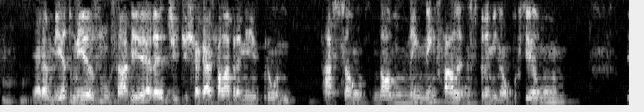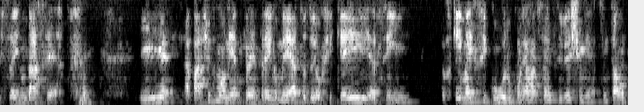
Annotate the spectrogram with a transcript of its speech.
Uhum. Era medo mesmo, sabe? Era de, de chegar e falar para mim, Bruno, ação, não, nem, nem fala disso para mim não, porque eu não, isso aí não dá certo. E a partir do momento que eu entrei no método, eu fiquei assim, eu fiquei mais seguro com relação a esses investimentos. Então,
